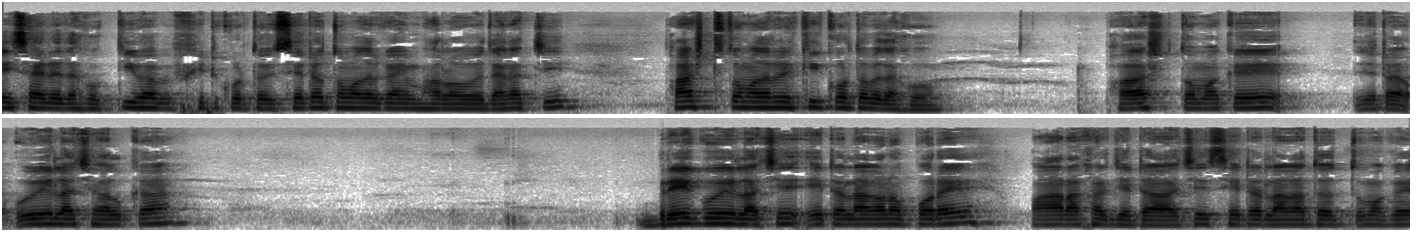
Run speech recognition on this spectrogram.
এই সাইডে দেখো কীভাবে ফিট করতে হবে সেটাও তোমাদেরকে আমি ভালোভাবে দেখাচ্ছি। ফার্স্ট তোমাদেরকে কী করতে হবে দেখো? ফার্স্ট তোমাকে যেটা ওয়েল আছে হালকা ব্রেক ওয়েল আছে, এটা লাগানোর পরে পা রাখার যেটা আছে, সেটা লাগাতে তোমাকে।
